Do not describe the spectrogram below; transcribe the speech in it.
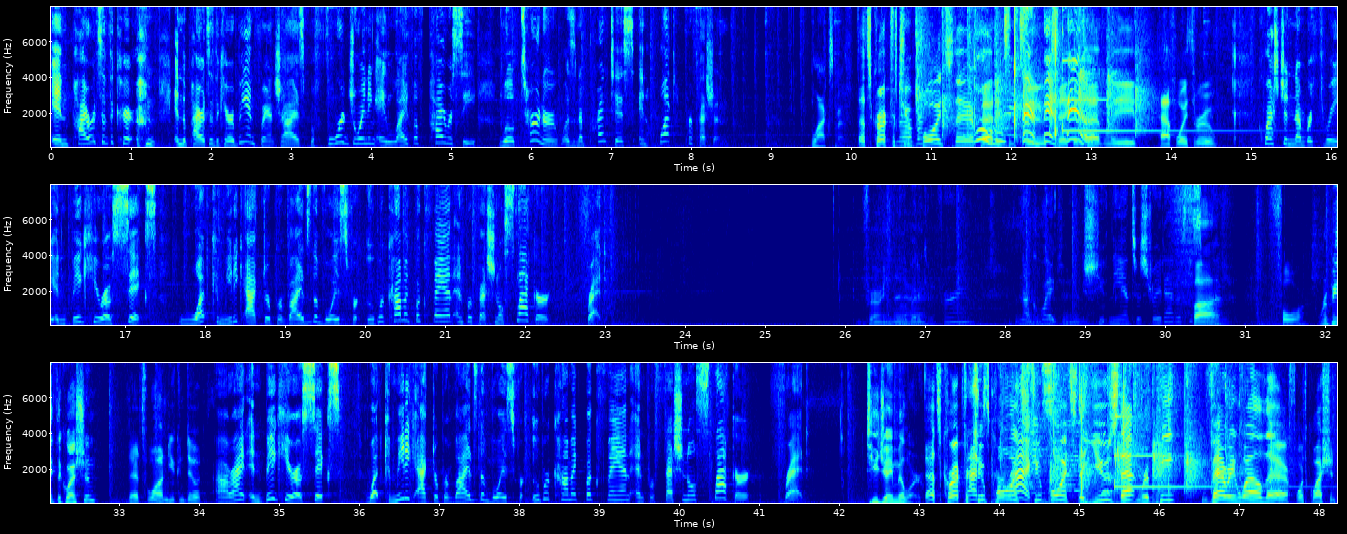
In Pirates of the Car- in the Pirates of the Caribbean franchise, before joining a life of piracy, Will Turner was an apprentice in what profession? Blacksmith. That's correct for two All right. points there. Ooh, Paddington bam, 2 bam, taking bam. that lead halfway through. Question number three. In Big Hero 6, what comedic actor provides the voice for Uber comic book fan and professional slacker, Fred? Conferring A little bit there. of conferring. Not quite shooting the answer straight at us. this Five, four. Repeat the question. That's one. You can do it. All right. In Big Hero 6, what comedic actor provides the voice for Uber comic book fan and professional slacker, Fred? TJ Miller. That's correct for That two points. correct. Two points. They use that repeat very well there. Fourth question.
